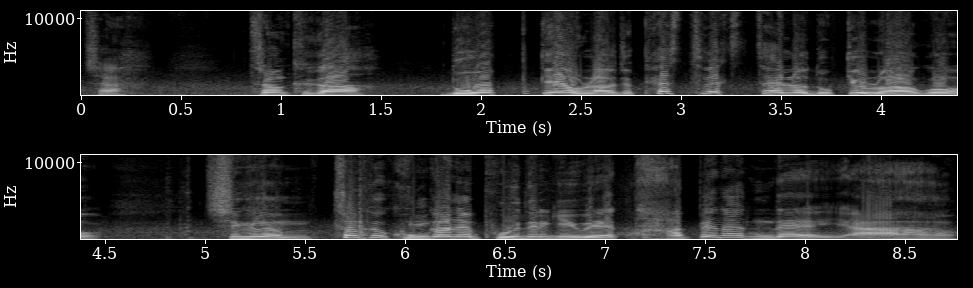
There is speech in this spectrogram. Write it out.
자 트렁크가 높게 올라가죠. 패스트백 스타일로 높게 올라가고 지금 트렁크 공간을 보여드리기 위해 다 빼놨는데 야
